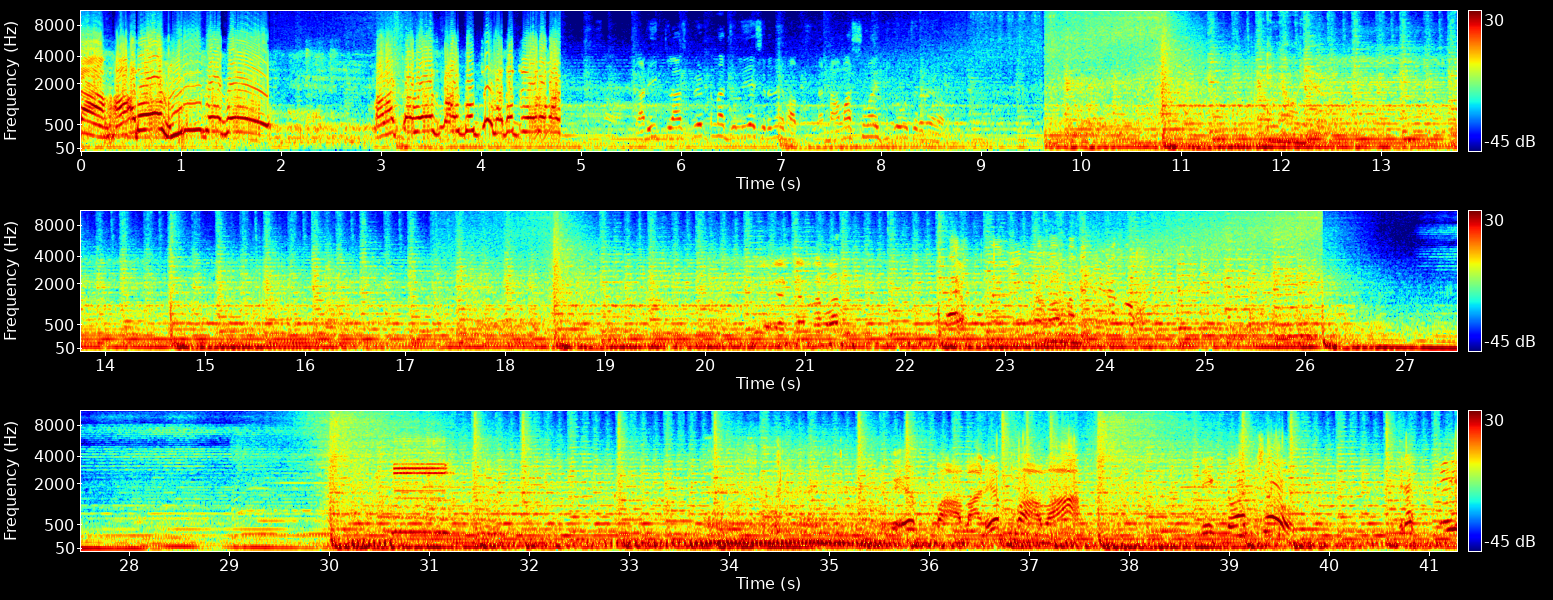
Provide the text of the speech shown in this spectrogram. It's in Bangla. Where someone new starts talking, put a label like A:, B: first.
A: না আরে ভিড় দেখো। আরেকটা বয়স পার করছে সাথে ট্রেনও পার
B: গাড়ি ক্লাস ব্রেকটা না চলে যায় সেটা নিয়ে ভাবছি। আর নামার সময় কী করব সেটা নিয়ে ভাবছি।
A: এ বাবা রে বাবা। দেখতে পাচ্ছ? এটা কি?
